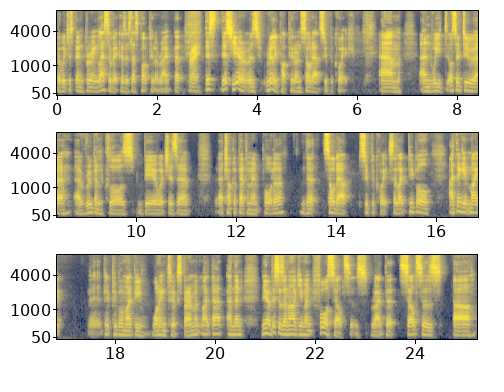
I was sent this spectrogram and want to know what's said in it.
but we've just been brewing less of it because it's less popular, right? But right. this this year it was really popular and sold out super quick. Um, and we also do a, a Reuben Claus beer, which is a, a chocolate peppermint porter that sold out super quick. So like people, I think it might people might be wanting to experiment like that. And then, you know, this is an argument for seltzers, right? That seltzers are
